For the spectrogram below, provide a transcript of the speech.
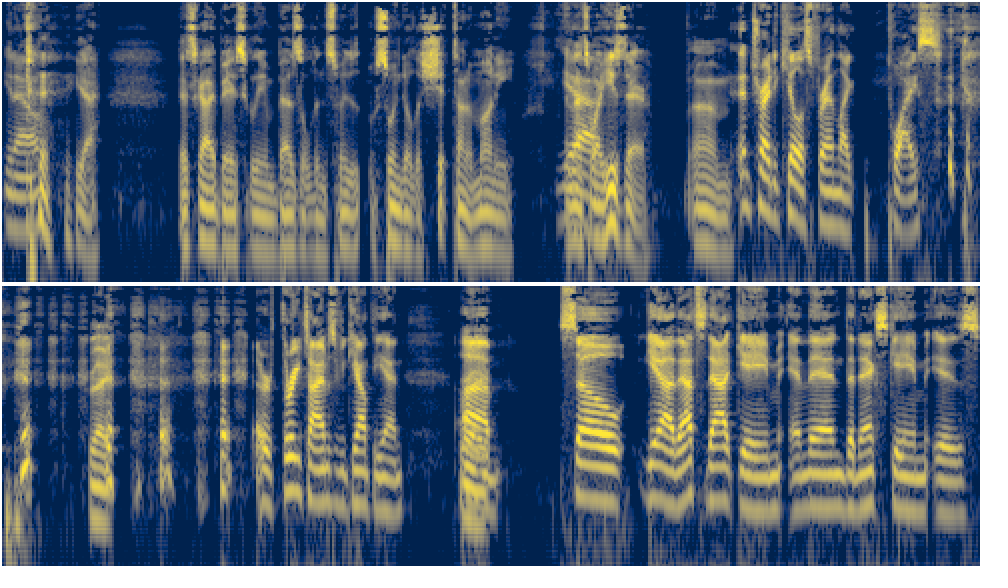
you know? yeah. This guy basically embezzled and swindled, a shit ton of money. And that's why he's there. Um, and tried to kill his friend like twice right. or three times if you count the end. Right. Um, so yeah, that's that game. And then the next game is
